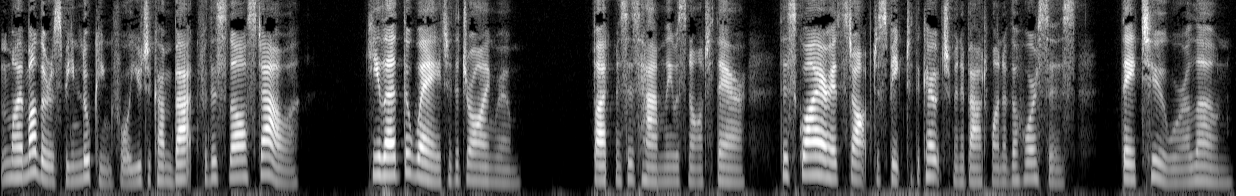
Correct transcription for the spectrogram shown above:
"My mother has been looking for you to come back for this last hour," he led the way to the drawing-room. But Mrs. Hamley was not there. The squire had stopped to speak to the coachman about one of the horses. They two were alone.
